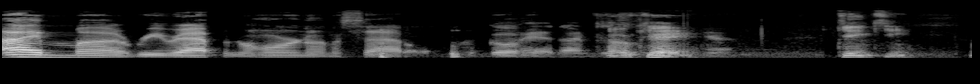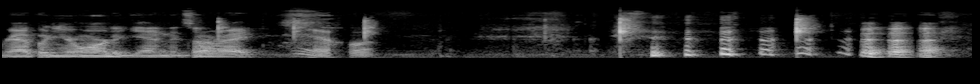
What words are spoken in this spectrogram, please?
I'm uh, rewrapping a horn on a saddle. Go ahead. I'm just, Okay. Yeah. Ginky, wrapping your horn again. It's all right. yeah well,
